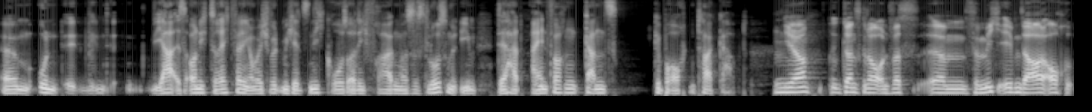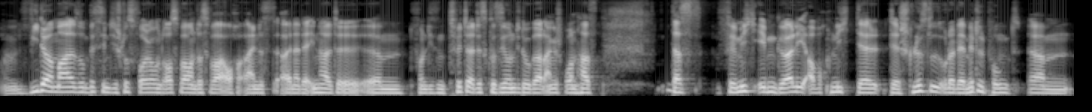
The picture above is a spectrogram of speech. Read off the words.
Ähm, und äh, ja, ist auch nicht zu rechtfertigen, aber ich würde mich jetzt nicht großartig fragen, was ist los mit ihm. Der hat einfach einen ganz gebrauchten Tag gehabt. Ja, ganz genau. Und was ähm, für mich eben da auch wieder mal so ein bisschen die Schlussfolgerung draus war, und das war auch eines, einer der Inhalte ähm, von diesen Twitter-Diskussionen, die du gerade angesprochen hast, dass für mich eben Gurley auch nicht der, der Schlüssel oder der Mittelpunkt ähm,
